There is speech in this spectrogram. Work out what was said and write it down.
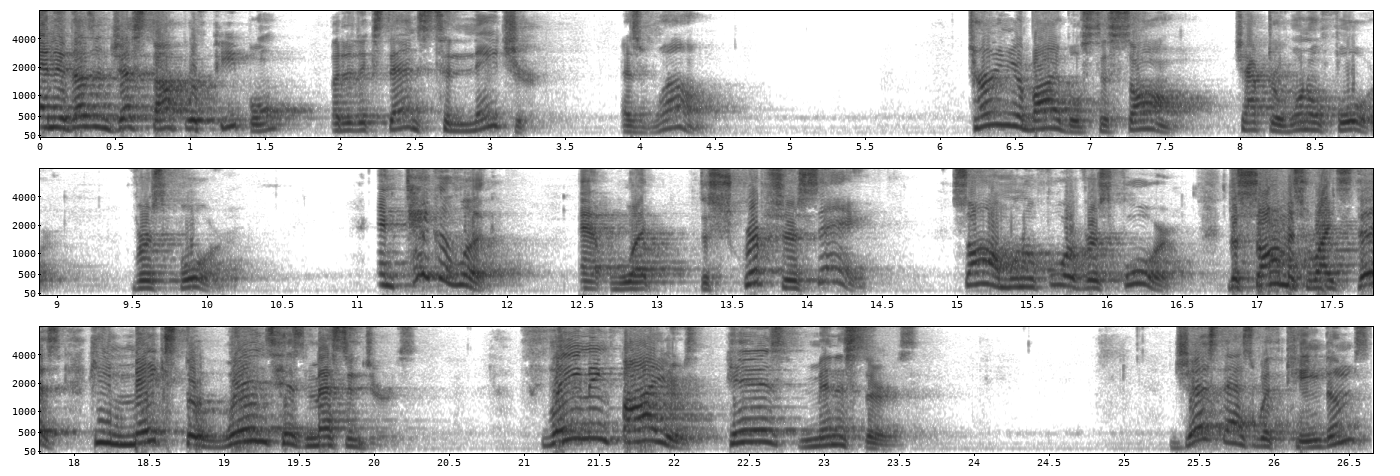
And it doesn't just stop with people, but it extends to nature as well. Turn in your Bibles to Psalm chapter 104, verse 4, and take a look at what the scriptures say. Psalm 104, verse 4. The psalmist writes this He makes the winds his messengers, flaming fires his ministers. Just as with kingdoms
